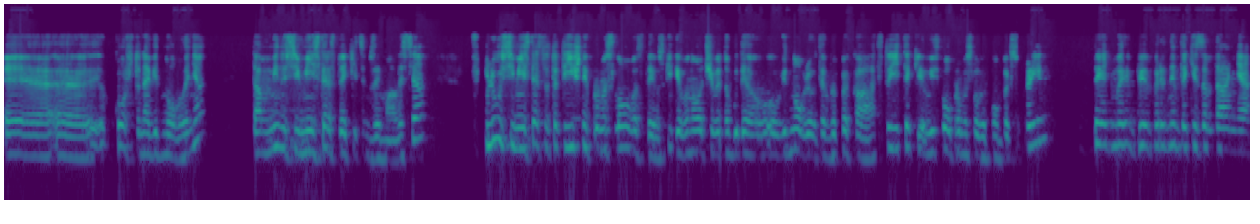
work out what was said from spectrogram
е, е, кошти на відновлення. Там в мінусі міністерства, які цим займалися. В плюсі Міністерство стратегічних промисловостей, оскільки воно очевидно буде відновлювати ВПК, стоїть такий військово-промисловий комплекс України. Стоять ми- перед ним такі завдання.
